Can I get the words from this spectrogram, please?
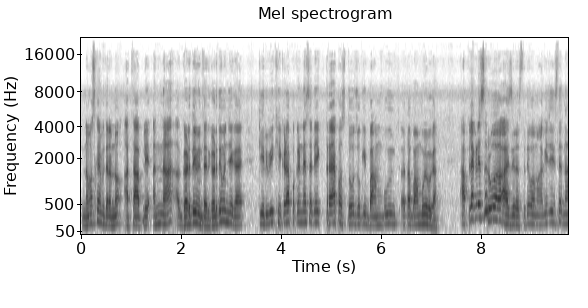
नमस्कार मित्रांनो आता आपले अण्णा गडदे विणतात गडदे म्हणजे काय? किरवी खेकडा पकडण्यासाठी एक ट्रॅप असतो जो की बांबू आता बांबू आहे बघा. आपल्याकडे सर्व हाजीर असतं. तेव्हा मागे जे दिसतात ना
